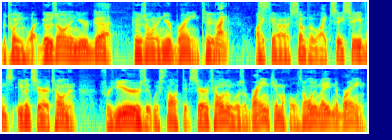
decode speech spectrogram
between what goes on in your gut goes on in your brain too. Right. Like uh, something like say even even serotonin. For years, it was thought that serotonin was a brain chemical. It's only made in the brain.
